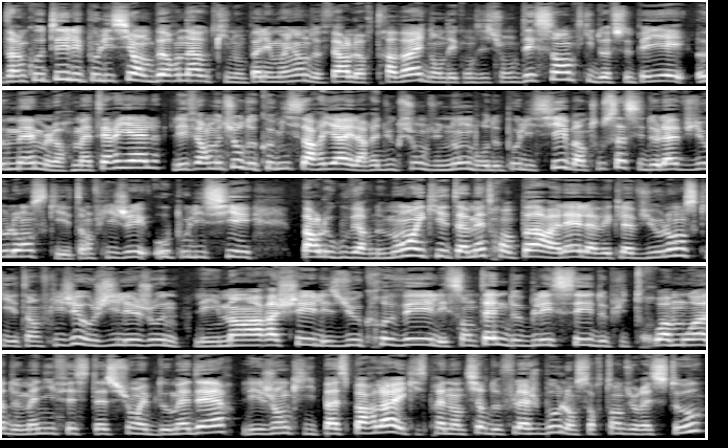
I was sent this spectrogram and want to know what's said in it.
D'un côté, les policiers en burn-out qui n'ont pas les moyens de faire leur travail dans des conditions décentes, qui doivent se payer eux-mêmes leur matériel, les fermetures de commissariats et la réduction du nombre de policiers ben, tout ça c'est de la violence qui est infligée aux policiers par le gouvernement et qui est à mettre en parallèle avec la violence qui est infligée aux gilets jaunes. Les mains arrachées, les yeux crevés, les centaines de blessés depuis trois mois de manifestations hebdomadaires, les gens qui passent par là et qui se prennent un tir de flashball en sortant du resto,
